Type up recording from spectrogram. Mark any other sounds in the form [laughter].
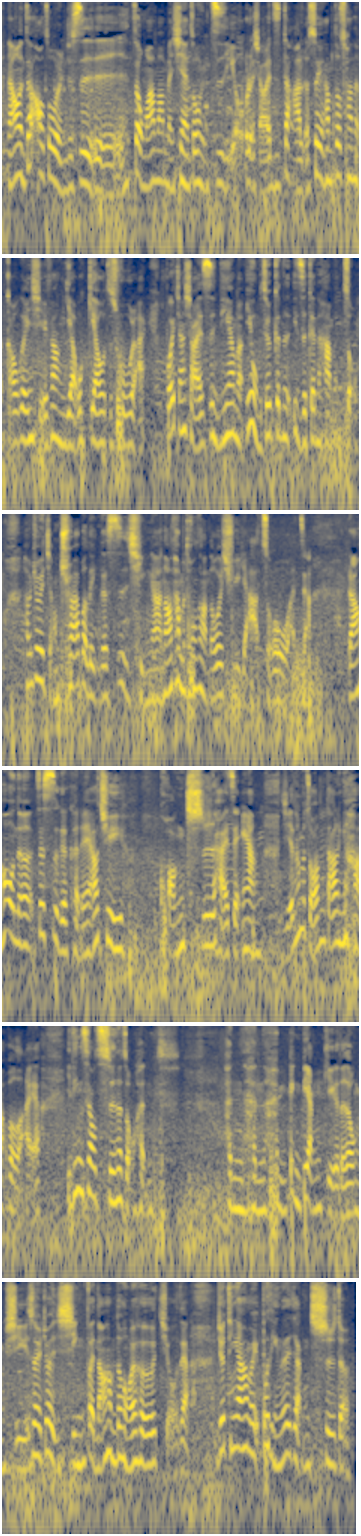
然后你知道澳洲人就是这种妈妈们，现在终于自由了，小孩子大了，所以他们都穿着高跟鞋，放摇娇着出来，不会讲小孩子。你听他们，因为我们就跟着一直跟着他们走，他们就会讲 traveling 的事情啊。然后他们通常都会去亚洲玩这样。然后呢，这四个可能要去狂吃还怎样？姐他们走到 Darling Harbour 来啊，一定是要吃那种很。很很很病病给的东西，所以就很兴奋。然后他们都很会喝酒，这样你就听到他们不停在讲吃的，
